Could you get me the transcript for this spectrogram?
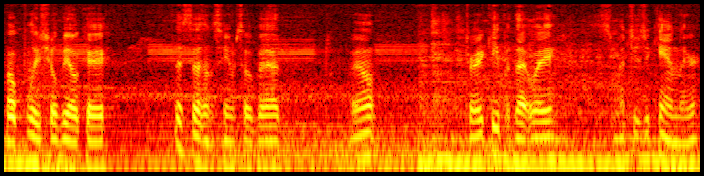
Hopefully she'll be okay. This doesn't seem so bad. Well, try to keep it that way as much as you can there.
